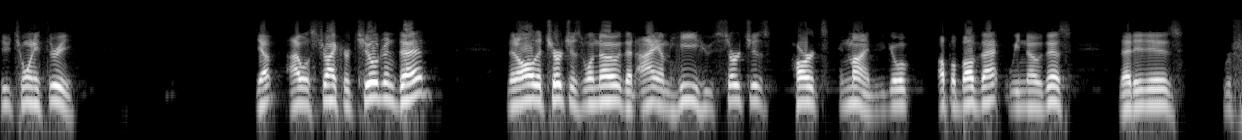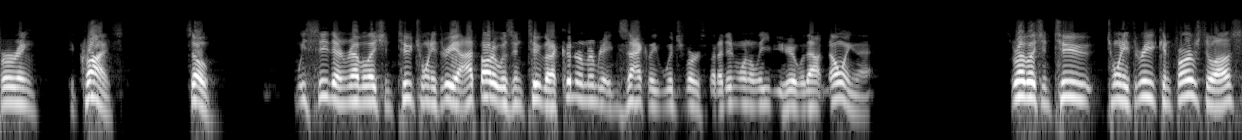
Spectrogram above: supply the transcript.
Two twenty three. Yep, I will strike her children dead. Then all the churches will know that I am he who searches hearts and minds. If you go up above that, we know this, that it is referring to Christ. So, we see there in Revelation 2.23, I thought it was in 2, but I couldn't remember exactly which verse, but I didn't want to leave you here without knowing that. So Revelation 2.23 confirms to us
